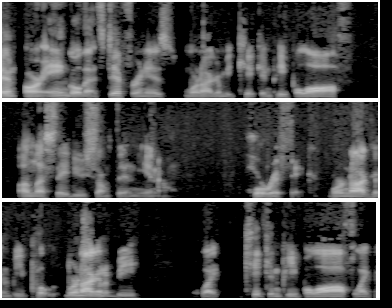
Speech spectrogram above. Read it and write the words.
And our angle that's different is we're not going to be kicking people off unless they do something, you know, horrific. We're not going to be we're not going to be like kicking people off like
